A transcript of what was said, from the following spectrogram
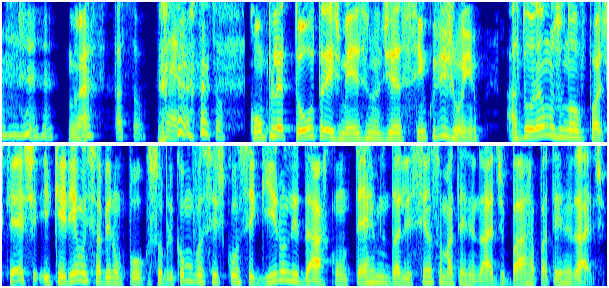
Não é? Passou. Pera, passou. completou três meses no dia 5 de junho. Adoramos o novo podcast e queríamos saber um pouco sobre como vocês conseguiram lidar com o término da licença maternidade barra paternidade.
